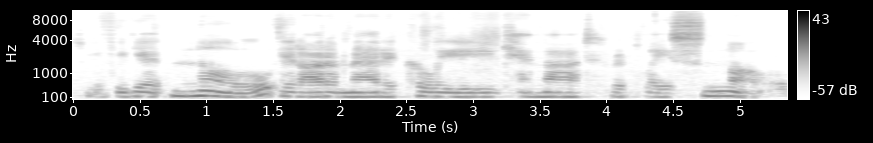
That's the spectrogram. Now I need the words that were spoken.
So if we get null, it automatically cannot replace null.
